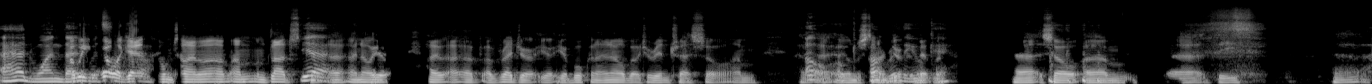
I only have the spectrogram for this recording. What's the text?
I had one that But we can was- go again sometime. I'm, I'm, I'm glad. To, uh, I know you. I, I, I've- I've read your, your, your book and I know about your interest, so I'm. I- Oh, I, I okay. understand oh, really? your commitment. Okay. Uh, so, um, uh, the. Uh,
